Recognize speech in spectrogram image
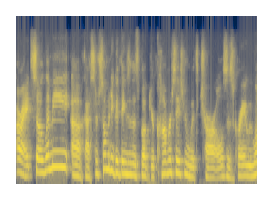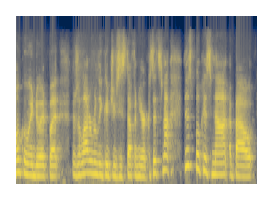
all right. So let me, uh, gosh, there's so many good things in this book. Your conversation with Charles is great. We won't go into it, but there's a lot of really good, juicy stuff in here because it's not, this book is not about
